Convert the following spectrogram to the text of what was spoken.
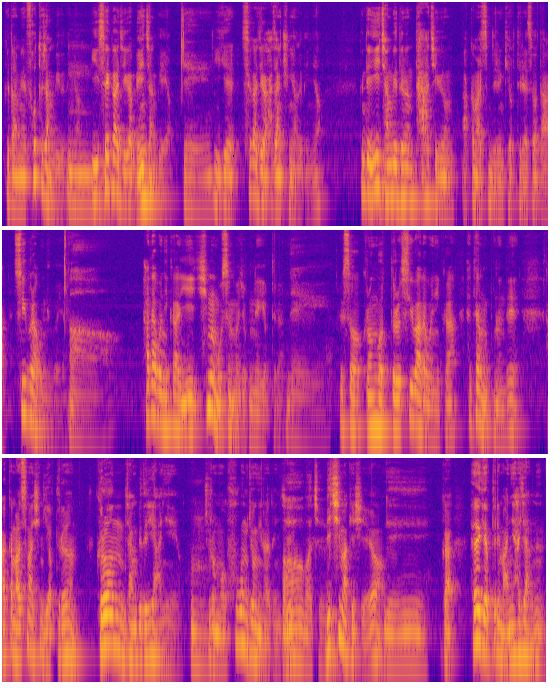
그 다음에 포토 장비거든요. 음. 이세 가지가 메인 장비예요. 네. 이게 세 가지가 가장 중요하거든요. 근데 이 장비들은 다 지금 아까 말씀드린 기업들에서 다 수입을 하고 있는 거예요. 아, 하다 보니까 이 힘을 못 쓰는 거죠, 국내 기업들은. 네. 그래서 그런 것들을 수입하다 보니까 혜택을 못 보는데 아까 말씀하신 기업들은 그런 장비들이 아니에요. 음. 주로 뭐 후공정이라든지 아 맞아요. 니치 마켓이에요. 네. 그러니까 해외 기업들이 많이 하지 않는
